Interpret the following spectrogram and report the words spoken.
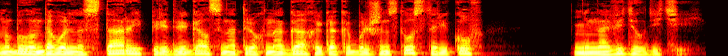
Но был он довольно старый, передвигался на трех ногах и, как и большинство стариков, ненавидел детей.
